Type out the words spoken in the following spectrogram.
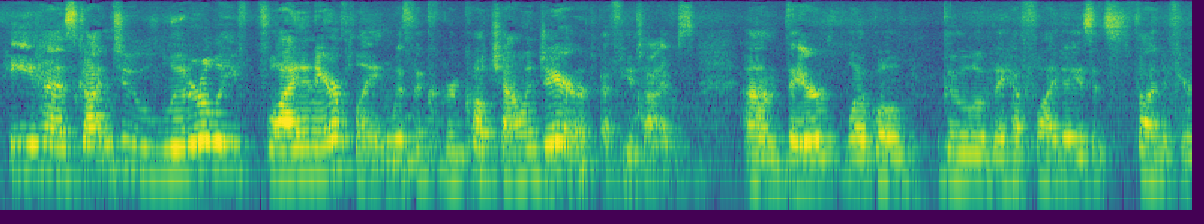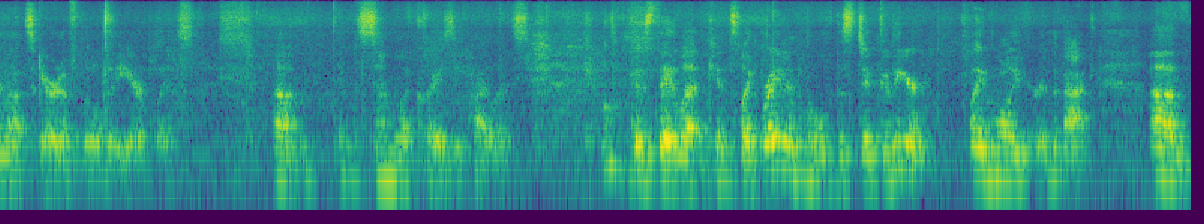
He has gotten to literally fly an airplane with a group called Challenge Air a few times. Um, they're local Gulu, they have fly days. It's fun if you're not scared of little bitty airplanes. Um, and somewhat crazy pilots. because they let kids like Braden hold the stick of the ear, playing while you're in the back. Um,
